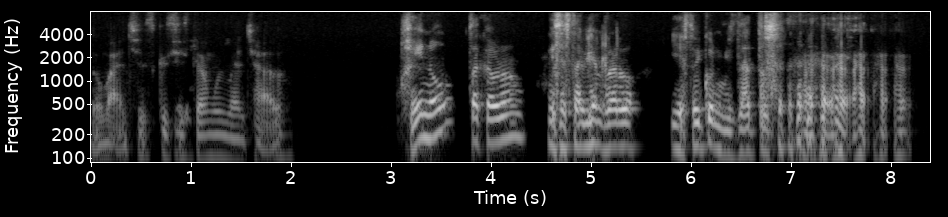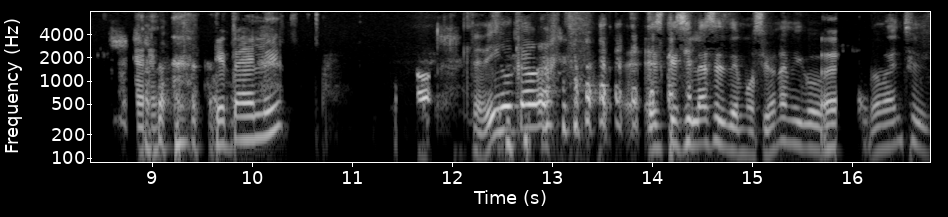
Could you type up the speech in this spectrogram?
No manches, que sí está muy manchado. Sí, ¿no? Está cabrón. Y se está bien raro. Y estoy con mis datos. ¿Qué tal, eh? Te digo, cabrón. Es que si la haces de emoción, amigo. No manches.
